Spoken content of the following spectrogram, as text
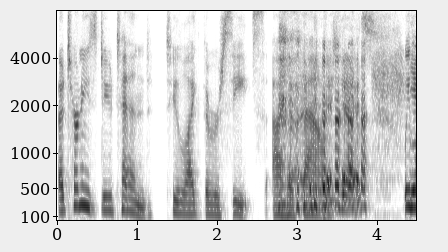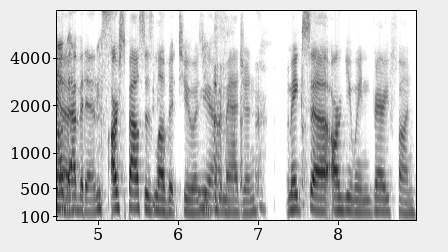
Attorneys do tend to like the receipts, I have found. yes. we love evidence. Our spouses love it too, as you can imagine. Makes uh, arguing very fun.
